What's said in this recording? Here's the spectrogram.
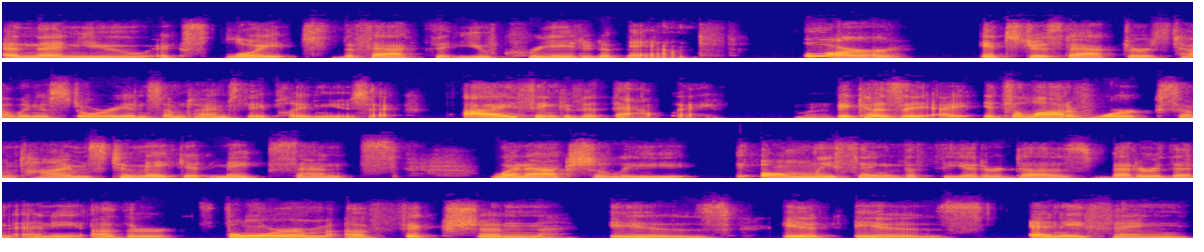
and then you exploit the fact that you've created a band. Or it's just actors telling a story and sometimes they play music. I think of it that way right. because it, it's a lot of work sometimes to make it make sense when actually the only thing the theater does better than any other form of fiction is it is anything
